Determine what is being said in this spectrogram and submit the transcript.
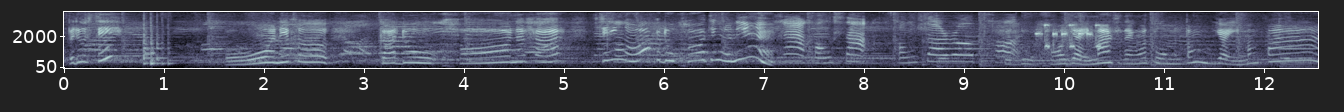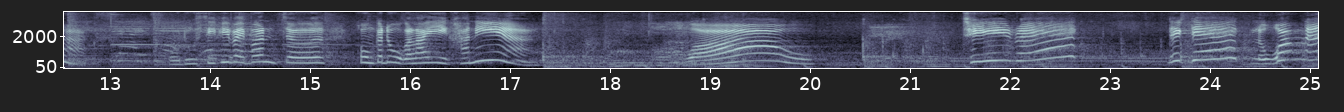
ไปดูสิ โอ้อันนี้คือกระดูกคอนะคะ จริงเหรอกระดูกคอจริงเหรอเนี่ยหน้าของสะของซาโรพอกระดดูกคอใหญ่มากแสดงว่าตัวมันต้องใหญ่มากๆโอ้ดูสิพี่ไบเบิลเจอโครงกระดูกอะไรอีกคะเนี่ย ว้าวทีเร็กเด็กๆระวังนะ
